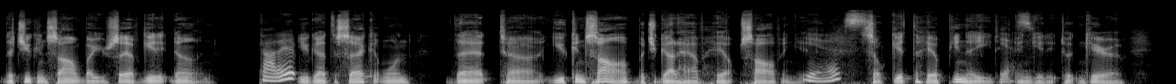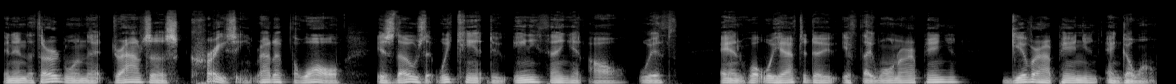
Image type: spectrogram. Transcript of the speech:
that you can solve by yourself, get it done. Got it. You got the second one that uh, you can solve, but you got to have help solving it. Yes. So get the help you need yes. and get it taken care of. And then the third one that drives us crazy right up the wall is those that we can't do anything at all with. And what we have to do, if they want our opinion, give our opinion and go on.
